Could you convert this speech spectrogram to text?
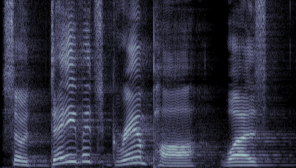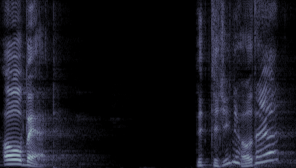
So David's grandpa was Obed. Did, you know that?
